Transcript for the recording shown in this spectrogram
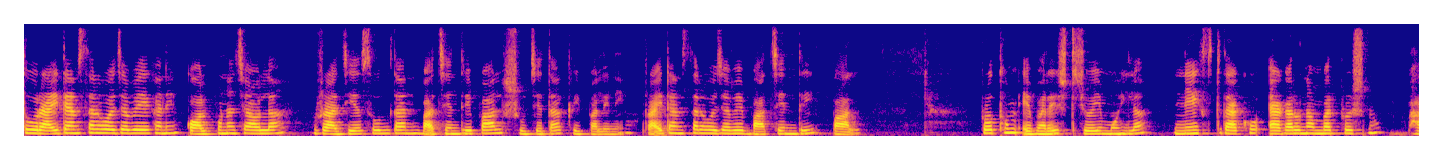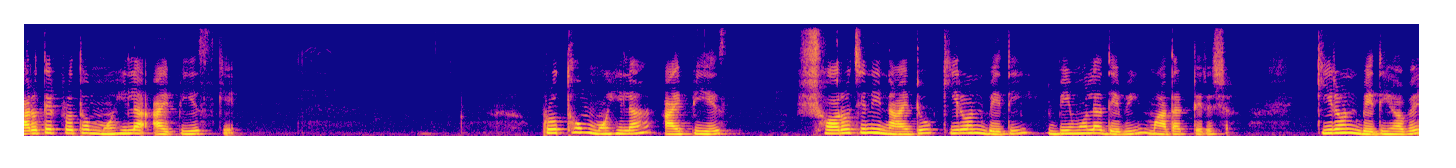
তো রাইট অ্যান্সার হয়ে যাবে এখানে কল্পনা চাওলা, রাজিয়া সুলতান, বাচেন্দ্রী পাল, সুচেতা কৃপালিনী। রাইট অ্যান্সার হয়ে যাবে বাচেন্দ্রী পাল। প্রথম এভারেস্ট জয়ী মহিলা। নেক্সট দেখো এগারো নম্বর প্রশ্ন। ভারতের প্রথম মহিলা আইপিএস কে? প্রথম মহিলা আইপিএস সরোজিনী নাইডু, কিরণ বেদি, বিমলা দেবী, মাদার টেরেসা। কিরণ বেদি হবে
